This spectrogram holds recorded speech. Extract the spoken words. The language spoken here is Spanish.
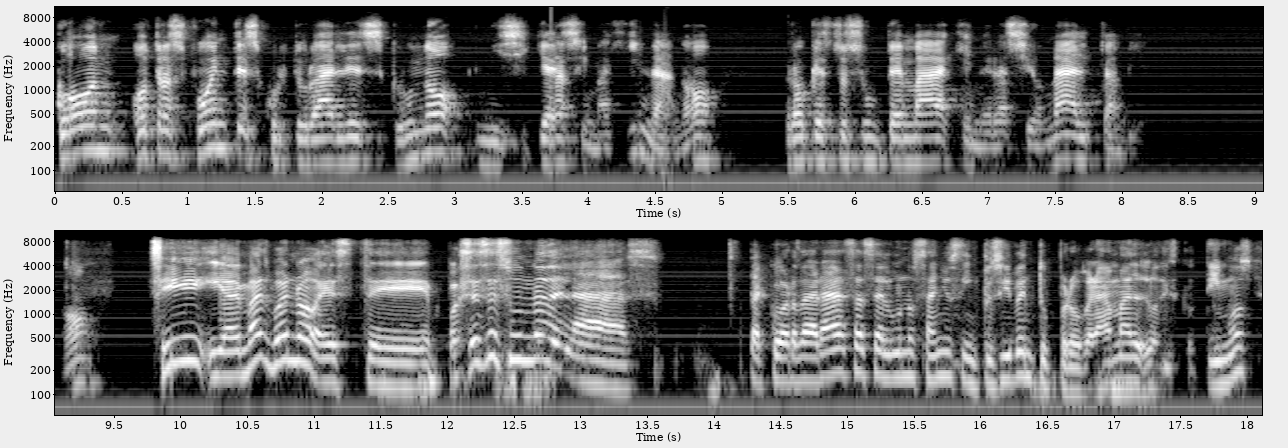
con otras fuentes culturales que uno ni siquiera se imagina, ¿no? Creo que esto es un tema generacional también, ¿no? Sí, y además, bueno, este, pues esa es una de las, te acordarás hace algunos años, inclusive en tu programa lo discutimos,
